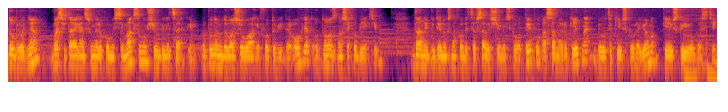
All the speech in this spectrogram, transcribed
Доброго дня! Вас вітає агентство нерухомості Максимум, що в Білій церкві. Пропонуємо до вашої уваги фото-відеоогляд одного з наших об'єктів. Даний будинок знаходиться в селищі міського типу, а саме Рокитне Білоцерківського району Київської області.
